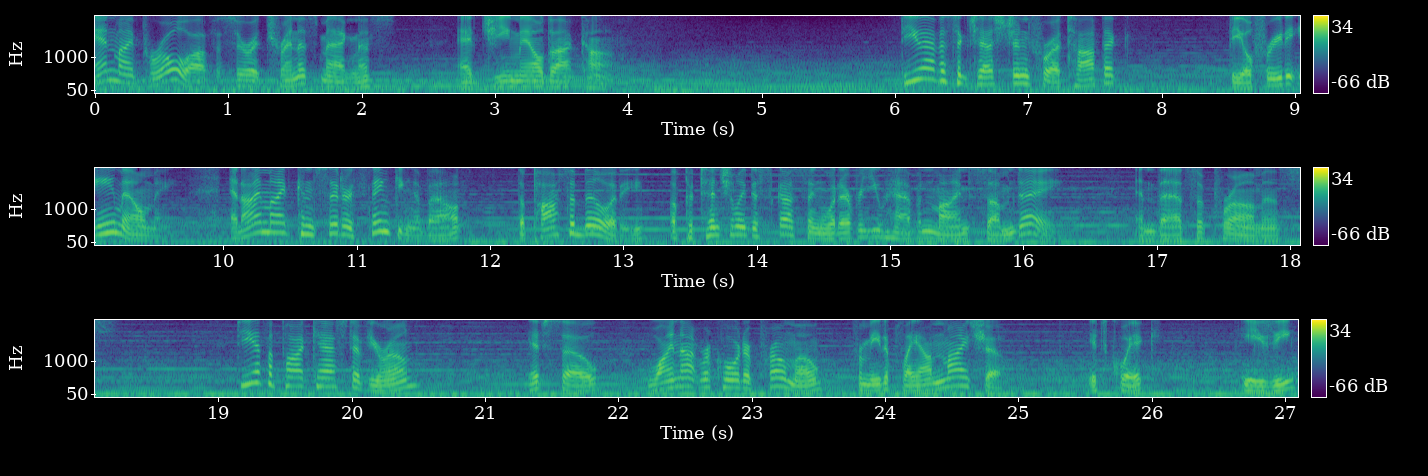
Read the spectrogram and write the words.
and my parole officer at trentusmagnus at gmail.com. Do you have a suggestion for a topic? Feel free to email me, and I might consider thinking about the possibility of potentially discussing whatever you have in mind someday. And that's a promise. Do you have a podcast of your own? If so, why not record a promo for me to play on my show? It's quick, easy,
